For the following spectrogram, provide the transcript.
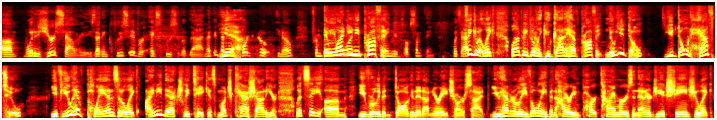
um, what is your salary? Is that inclusive or exclusive of that? And I think that's yeah. important to note, you know, from and why do you need profit? Paying yourself something. What's that? Think about it, like a lot of people yeah. like you got to have profit. No, you don't. You don't have to. If you have plans that are like, I need to actually take as much cash out of here. Let's say um, you've really been dogging it on your HR side. You haven't really, you've only been hiring part timers and energy exchange. You're like,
